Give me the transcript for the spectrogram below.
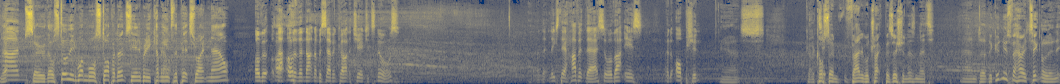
Yep. And So they'll still need one more stop. I don't see anybody coming No. into the pits right now. other that, uh, other than that number seven car to change its nose. And at least they have it there, so that is an option. Yeah, it's going to cost them valuable track position, isn't it? And uh, the good news for Harry Tinknell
